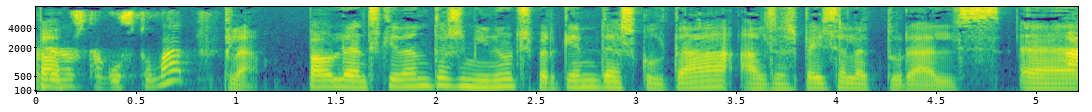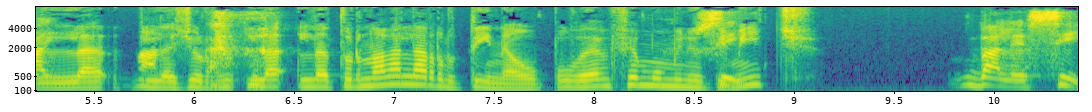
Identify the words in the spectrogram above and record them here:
perquè Pa- no està acostumat. Clar. Paula, ens queden dos minuts perquè hem d'escoltar els espais electorals. Eh, Ai, la, va. la, jorn- la, la tornada a la rutina, ho podem fer en un minut Sí. i mig? Vale, sí,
